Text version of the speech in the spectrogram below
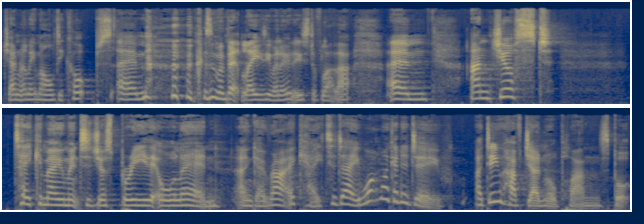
generally mouldy cups because um, I'm a bit lazy when I do stuff like that. Um, and just take a moment to just breathe it all in and go, right, okay, today, what am I going to do? I do have general plans, but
